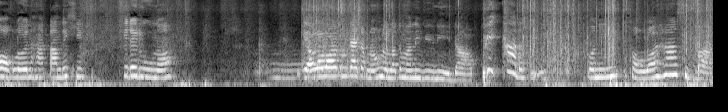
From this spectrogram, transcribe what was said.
ออกเลยนะคะ ตามที่คลิปที่ได้ดูเนาะ เดี๋ยวเรารอกันไกลจากน้องเดี๋ยเราจะมารีวิวนี่ดาบพิฆาตอสูรตัวนี้ 250 บาท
